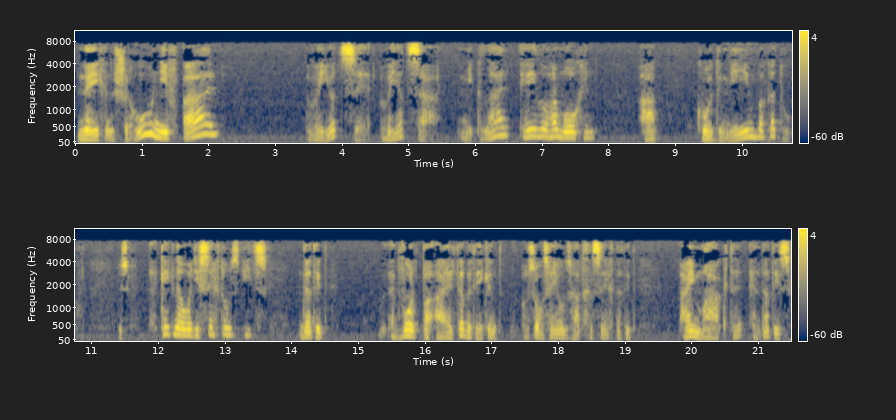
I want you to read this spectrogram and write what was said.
Negen, Shehu Nif'al, Vejotze, Vejatsa, Miklal Elo Hamochen, Akodmim Bakatuf. Dus kijk nou wat hij zegt ons iets, dat het, het woord pa'alta betekent, zoals hij ons had gezegd, dat het, hij maakte, en dat is,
